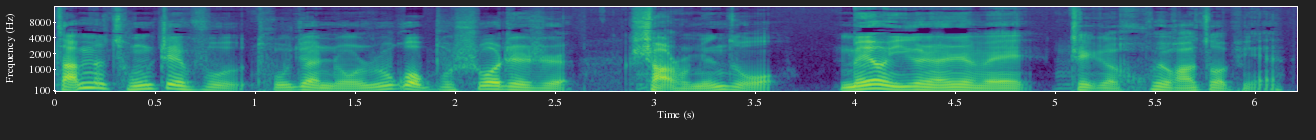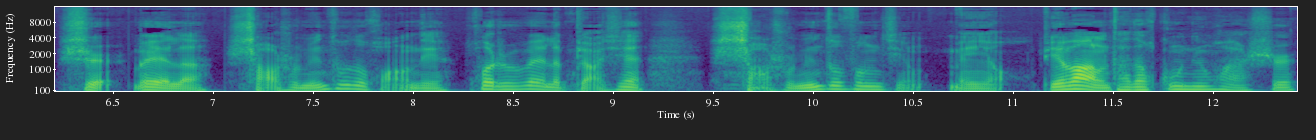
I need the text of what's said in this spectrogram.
咱们从这幅图卷中，如果不说这是少数民族，没有一个人认为这个绘画作品是为了少数民族的皇帝，或者为了表现少数民族风情，没有。别忘了，他的宫廷画师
